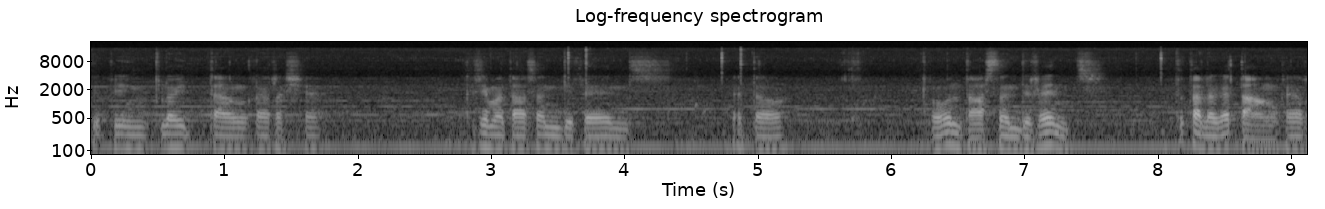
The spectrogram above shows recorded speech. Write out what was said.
Si Pink Floyd, tanker siya. Kasi mataas ang defense. Ito. Oo, ang taas ng defense. Ito talaga tanker.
